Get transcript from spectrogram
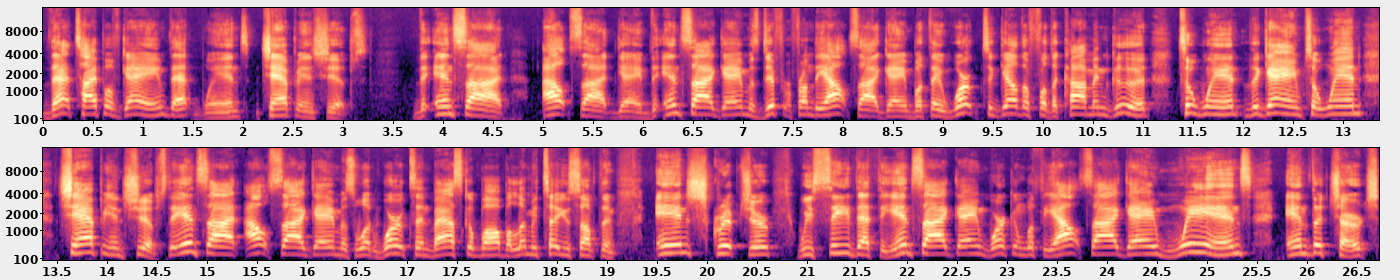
that type of game that wins championships. The inside outside game. The inside game is different from the outside game, but they work together for the common good to win the game, to win championships. The inside outside game is what works in basketball, but let me tell you something. In scripture, we see that the inside game working with the outside game wins in the church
